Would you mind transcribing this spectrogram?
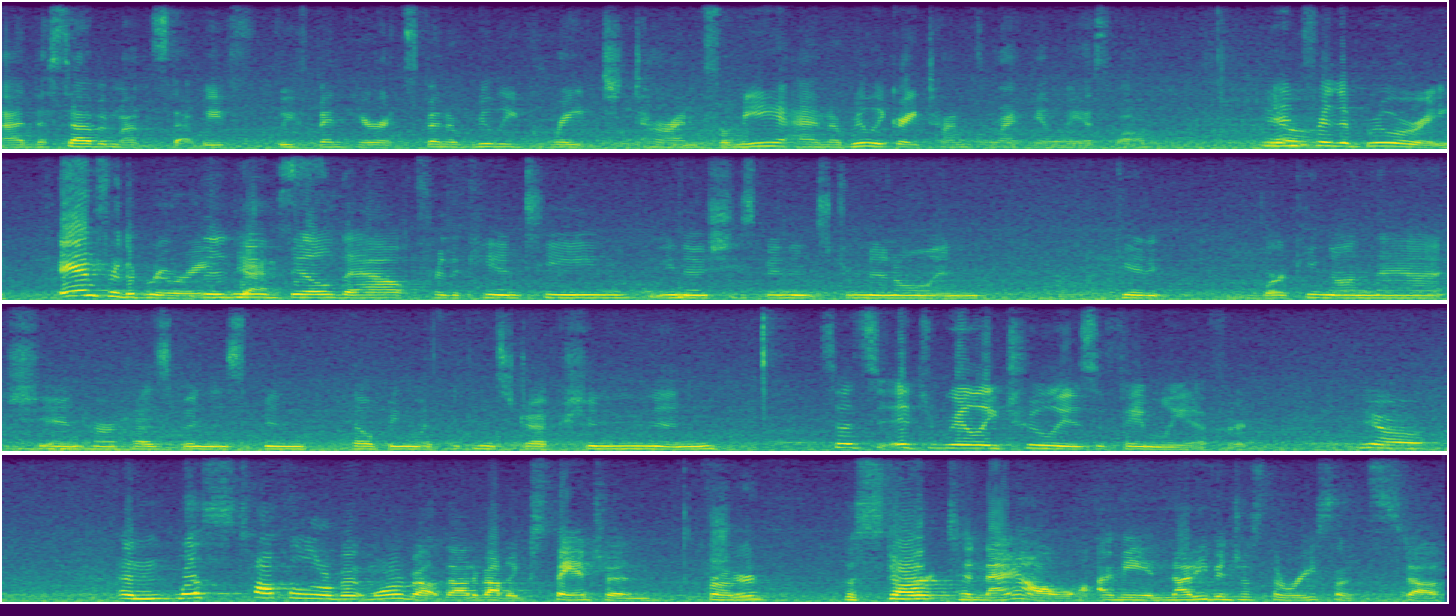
Uh, the seven months that we've we've been here, it's been a really great time for me and a really great time for my family as well, And for the brewery, and for the brewery. the yes. new build out for the canteen, you know, she's been instrumental in getting working on that. She and her husband has been helping with the construction, and so it's it's really truly is a family effort. Yeah. And let's talk a little bit more about that, about expansion from Sure. the start to now. I mean, not even just the recent stuff.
